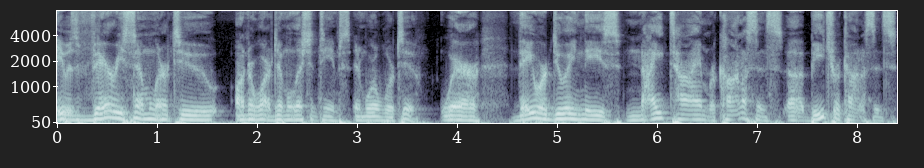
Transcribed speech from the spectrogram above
It was very similar to underwater demolition teams in World War II, where they were doing these nighttime reconnaissance, uh, beach reconnaissance.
